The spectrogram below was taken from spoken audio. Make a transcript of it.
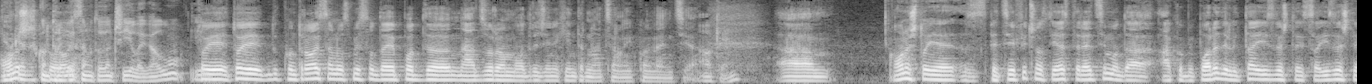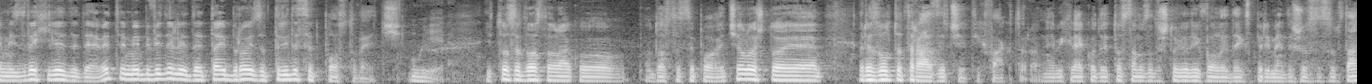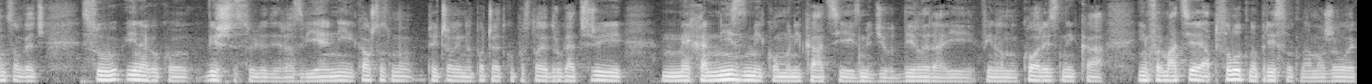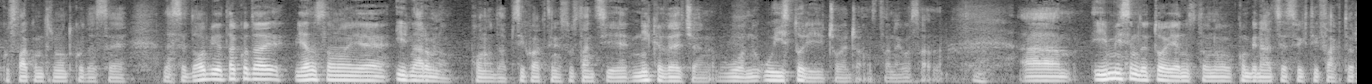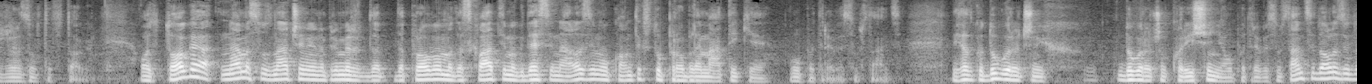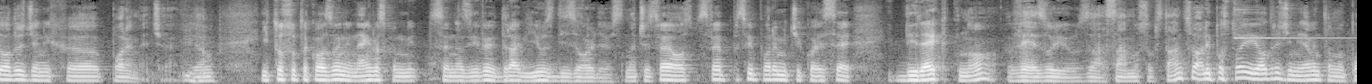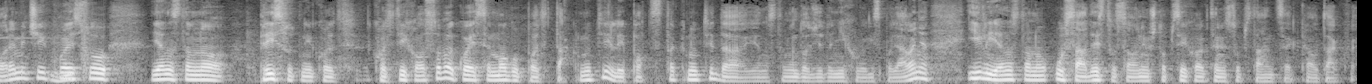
Ono kažeš što kontrolisano, je, to znači ilegalno? To je, to je kontrolisano u smislu da je pod uh, nadzorom određenih internacionalnih konvencija. Okay. Um, ono što je specifičnost jeste recimo da ako bi poredili taj izveštaj sa izveštajem iz 2009. mi bi videli da je taj broj za 30% veći. Uje. I to se dosta onako, dosta se povećalo, što je rezultat različitih faktora. Ne bih rekao da je to samo zato što ljudi vole da eksperimentišu sa substancom, već su i nekako više su ljudi razvijeni. Kao što smo pričali na početku, postoje drugačiji mehanizmi komunikacije između dilera i finalnog korisnika. Informacija je apsolutno prisutna, može uvek u svakom trenutku da se, da se dobije, tako da je, jednostavno je, i naravno, ponuda psihoaktivne substancije nikad veća u, u istoriji čovečanstva nego sada. Um, I mislim da je to jednostavno kombinacija svih tih faktora rezultat toga. Od toga nama su značajne, na primjer, da, da probamo da shvatimo gde se nalazimo u kontekstu problematike upotrebe substance. I sad kod dugoročnih dugoročnog korišćenja upotrebe substance dolazi do određenih uh, poremećaja. Mm -hmm. jel? I to su takozvani, na engleskom se nazivaju drug use disorders. Znači sve, sve, svi poremeći koji se direktno vezuju za samu substancu, ali postoji i određeni eventualno poremeći koji mhm. su jednostavno prisutni kod, kod tih osoba koje se mogu podtaknuti ili podstaknuti da jednostavno dođe do njihovog ispoljavanja ili jednostavno u sadejstvu sa onim što psihoaktivne substance kao takve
